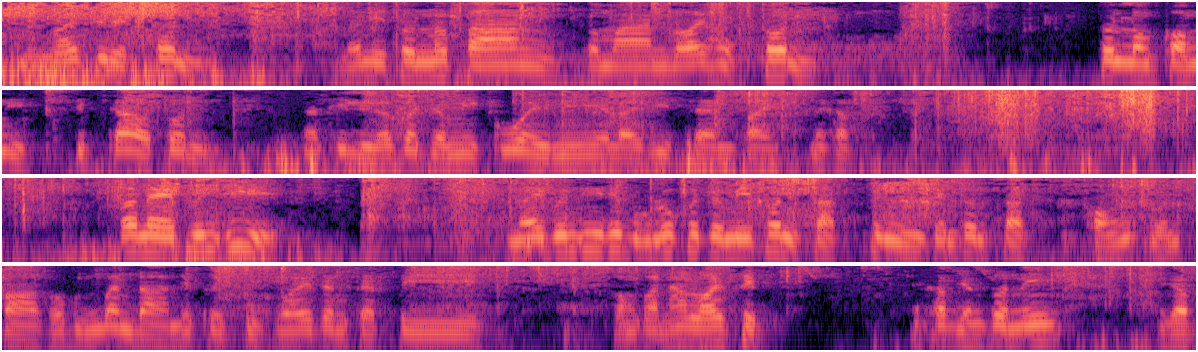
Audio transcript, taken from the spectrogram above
111 ต้น แล้วมีต้นมะปรางประมาณ 106 ต้น ต้นลองกองอีก 19 ต้นนะที่เหลือก็จะมีกล้วยมีอะไรที่แซมไปนะครับ ก็ในพื้นที่ ในพื้นที่ที่บุกรุกก็จะมีต้นสักซึ่งเป็นต้นสักของสวนป่าเขาพึงบ้านด่านที่เคยปลูกไว้ตั้งแต่ปี 2510 นะครับ อย่างต้นนี้นะครับ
